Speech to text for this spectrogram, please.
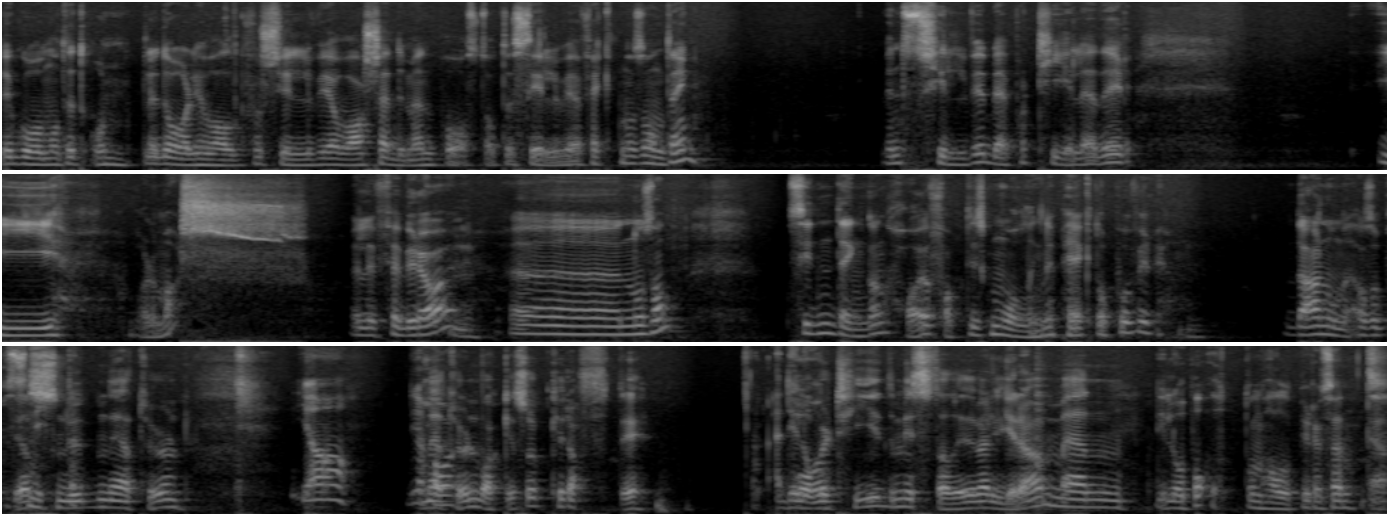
Det går mot et ordentlig dårlig valg for Sylvi, og hva skjedde med den påståtte Sylvi-effekten og sånne ting. Men Sylvi ble partileder i Var det mars? Eller februar? Eh, noe sånt. Siden den gang har jo faktisk målingene pekt oppover. Det er noe med Altså på De har snittet snudd nedturen. Ja. De, har, Nedturen var ikke så kraftig. Nei, lå, Over tid mista de velgere, men de lå på 8,5 Ja.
